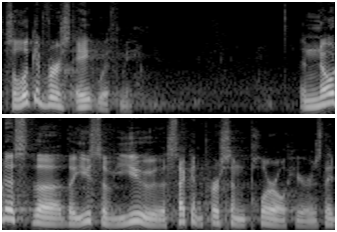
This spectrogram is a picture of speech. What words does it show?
So look at verse 8 with me. And notice the, the use of you, the second person plural here, is they,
